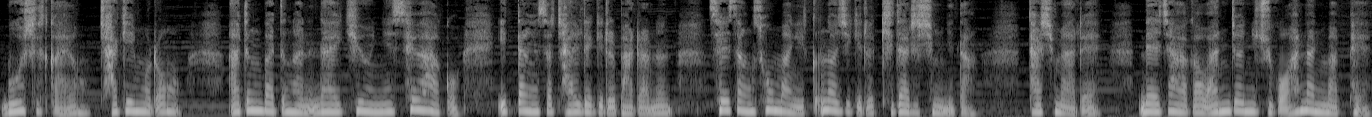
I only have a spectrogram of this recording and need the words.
무엇일까요? 자기 힘으로 아등바등하는 나의 기운이 쇠하고 이 땅에서 잘 되기를 바라는 세상 소망이 끊어지기를 기다리십니다. 다시 말해, 내 자아가 완전히 죽어 하나님 앞에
